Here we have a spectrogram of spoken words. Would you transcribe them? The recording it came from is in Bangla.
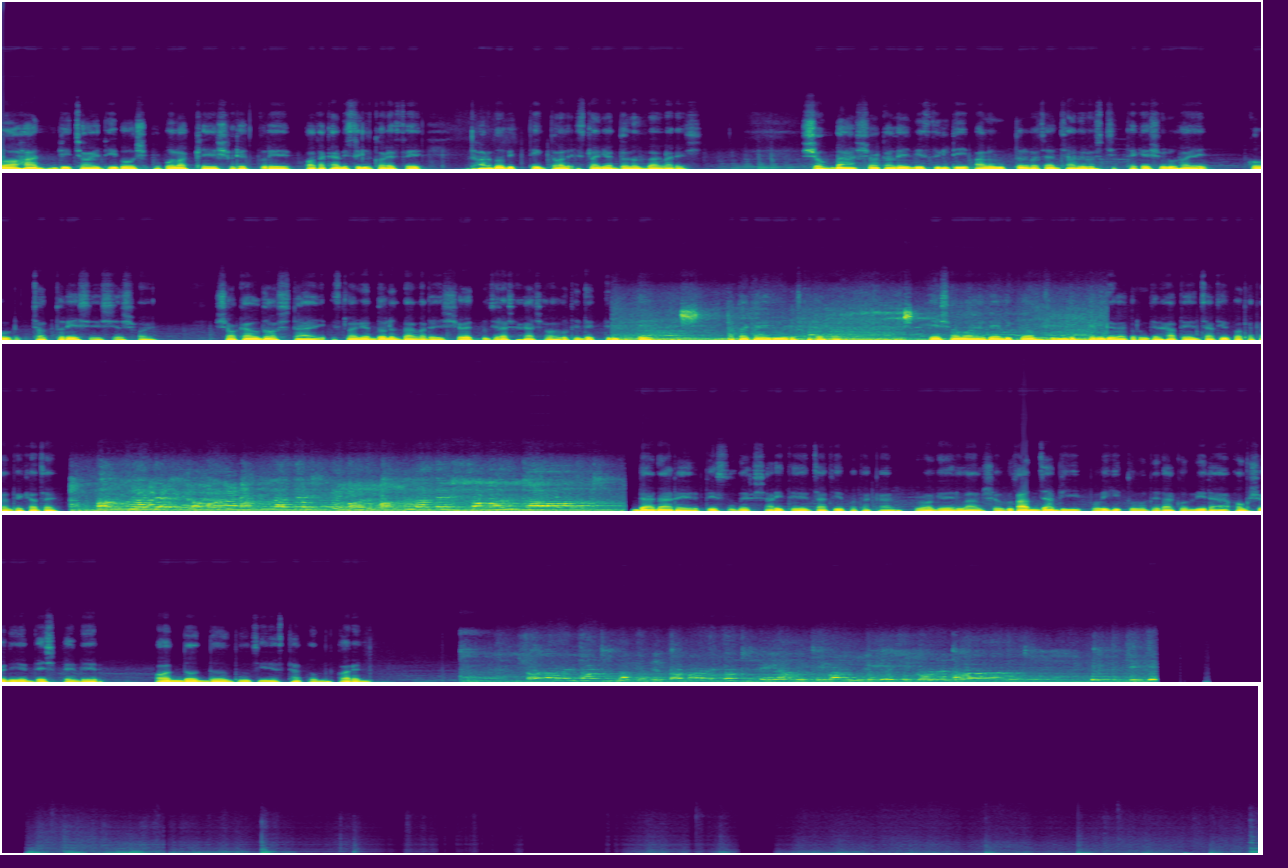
মহান বিজয় দিবস উপলক্ষে শরীয়তপুরে পতাকা মিছিল করেছে ধর্মভিত্তিক দল ইসলামী আন্দোলন বাংলাদেশ। সোমবার সকালে মিছিলটি পালন উত্তরবাজার জামে মসজিদ থেকে শুরু হয়ে কোর্ট চত্বরে এসে শেষ হয়। সকাল দশটায় ইসলামী আন্দোলন বাংলাদেশ শরীয়তপুর জেলা শাখা সভাপতির নেতৃত্বে পতাকা র্যালি অনুষ্ঠিত হয়। এ সময় র্যালিতে অংশগ্রহণকারী নেতাকর্মীদের হাতে জাতীয় পতাকা দেখা যায়। ব্যানারের পেছনের সারিতে জাতীয় পতাকার রঙে লাল, সবুজ, পাঞ্জাবি পরিহিত নেতাকর্মীরা অংশ নিয়ে দেশপ্রেমের অনন্য বুঝি স্থাপন করেন। আমি জীবন দিয়েছি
